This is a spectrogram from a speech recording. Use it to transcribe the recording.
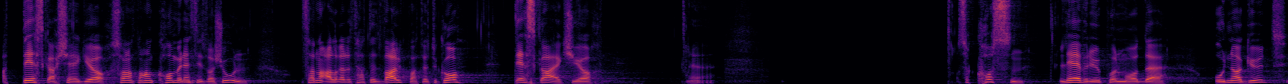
at det skal ikke jeg gjøre. Sånn at når han kom i den situasjonen, så hadde han allerede tatt et valg på at vet du hva, det skal jeg ikke gjøre. Så hvordan lever du på en måte under Gud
